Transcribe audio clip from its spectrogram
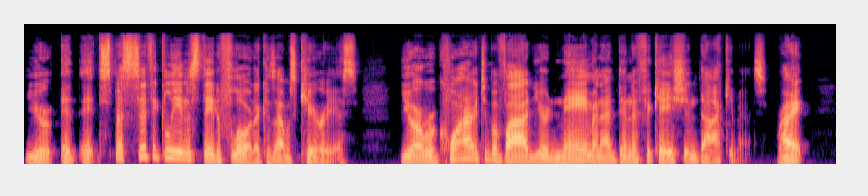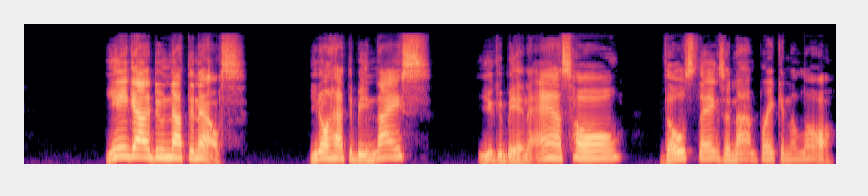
You're it, it, specifically in the state of Florida, because I was curious. You are required to provide your name and identification documents, right? You ain't got to do nothing else. You don't have to be nice. You could be an asshole. Those things are not breaking the law.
